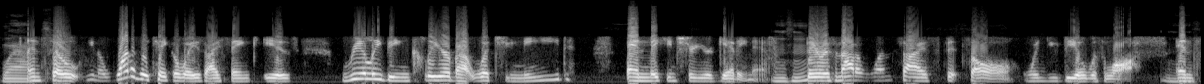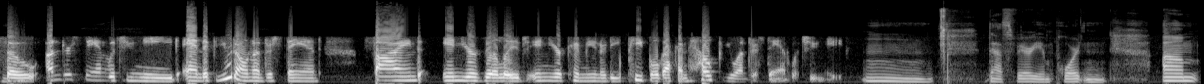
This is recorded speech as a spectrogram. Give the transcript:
Wow. And so, you know, one of the takeaways I think is really being clear about what you need and making sure you're getting it. There is not a one size fits all when you deal with loss. And so understand what you need and if you don't understand, find in your village, in your community people that can help you understand what you need. Mm, that's very important. Um,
